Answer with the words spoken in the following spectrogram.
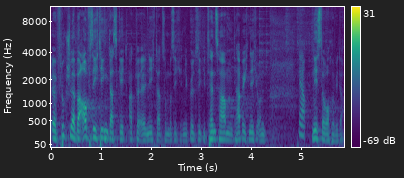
äh, Flugschüler beaufsichtigen, das geht aktuell nicht. Dazu muss ich eine günstige Lizenz haben, die habe ich nicht und Ja. nächste Woche wieder.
